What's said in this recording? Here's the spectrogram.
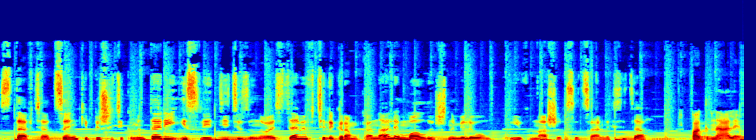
Ставьте оценки, пишите комментарии и следите за новостями в телеграм-канале «Малыш на миллион» и в наших социальных сетях. Погнали!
